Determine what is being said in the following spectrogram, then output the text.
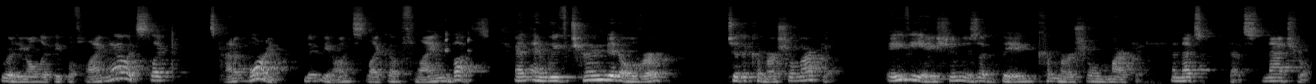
who are the only people flying. Now it's like it's kind of boring. You know it's like a flying bus. and and we've turned it over to the commercial market. Aviation is a big commercial market and that's that's natural.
